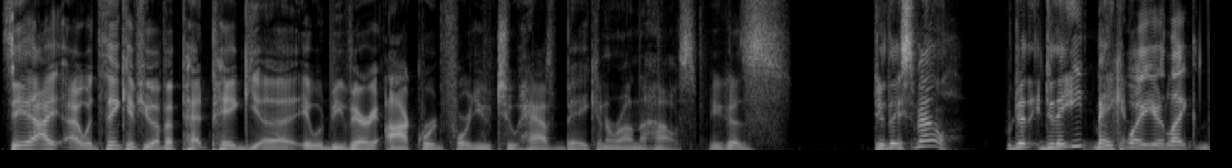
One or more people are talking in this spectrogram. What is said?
See, I, I would think if you have a pet pig, uh, it would be very awkward for you to have bacon around the house because Do they smell? Do they, do they eat bacon? Well, you're like, Is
